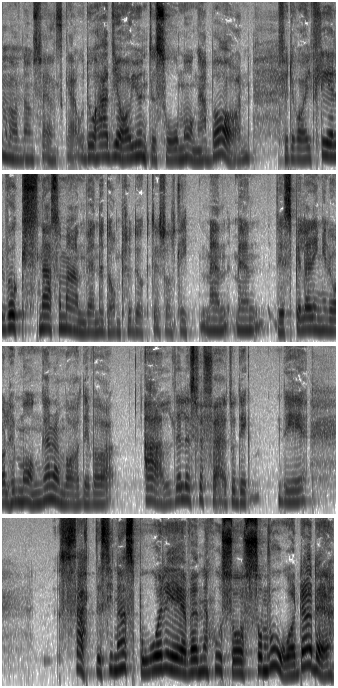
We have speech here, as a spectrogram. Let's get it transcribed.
mm. av de svenska. Och då hade jag ju inte så många barn. För det var ju fler vuxna som använde de produkter som slipp. Men, men det spelar ingen roll hur många de var. Det var alldeles förfärligt. Och det, det satte sina spår även hos oss som vårdade.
